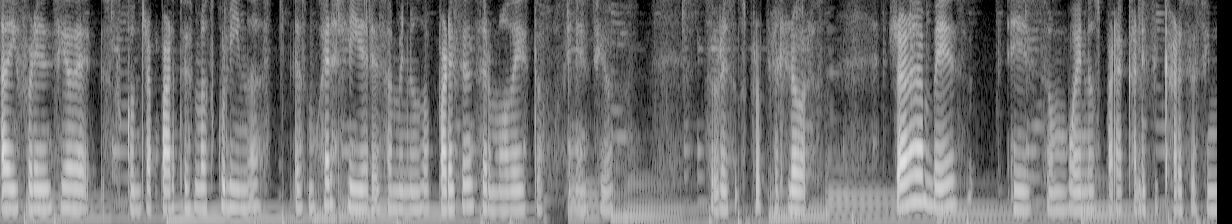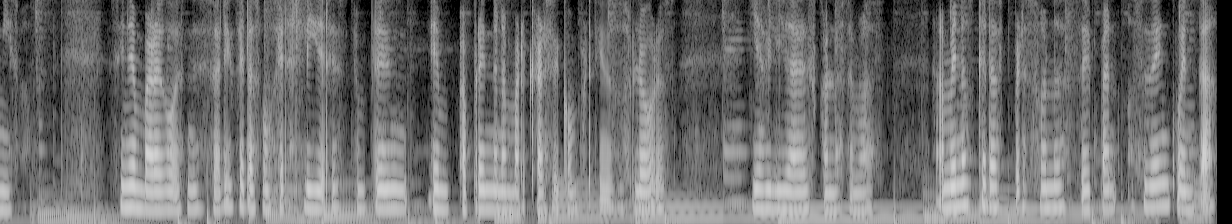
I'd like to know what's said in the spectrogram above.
A diferencia de sus contrapartes masculinas, las mujeres líderes a menudo parecen ser modestas o silenciosas sobre sus propios logros. Rara vez eh, son buenos para calificarse a sí mismos. Sin embargo, es necesario que las mujeres líderes em, aprendan a marcarse compartiendo sus logros y habilidades con los demás, a menos que las personas sepan o se den cuenta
